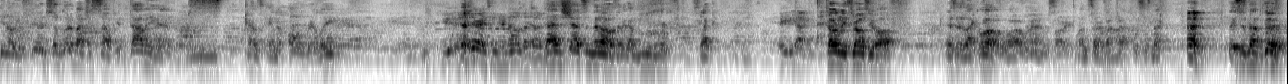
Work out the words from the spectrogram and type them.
you know, you're feeling so good about yourself, you're davening, and bzzz, comes in, oh really? You, sure, it's in your nose. That's what I had shirts in the nose, and it got, it's like, you totally throws you off. This is like, whoa, whoa, man, I'm sorry. I'm sorry about that. This is not, this is not good.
